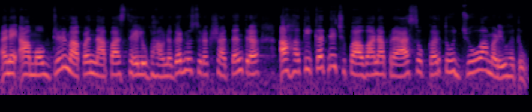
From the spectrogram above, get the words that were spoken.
અને આ મોક ડ્રીલમાં પણ નાપાસ થયેલું ભાવનગરનું સુરક્ષા તંત્ર આ હકીકતને છુપાવવાના પ્રયાસો કરતું જોવા મળ્યું હતું.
